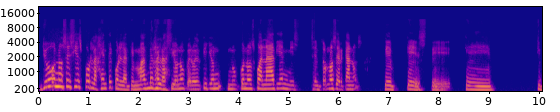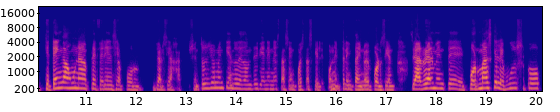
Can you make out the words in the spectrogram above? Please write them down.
Yo no sé si es por la gente con la que más me relaciono, pero es que yo no conozco a nadie en mis entornos cercanos que, que, este, que, que tenga una preferencia por, García Harfuch. Entonces yo no entiendo de dónde vienen estas encuestas que le ponen 39%. O sea, realmente, por más que le busco,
